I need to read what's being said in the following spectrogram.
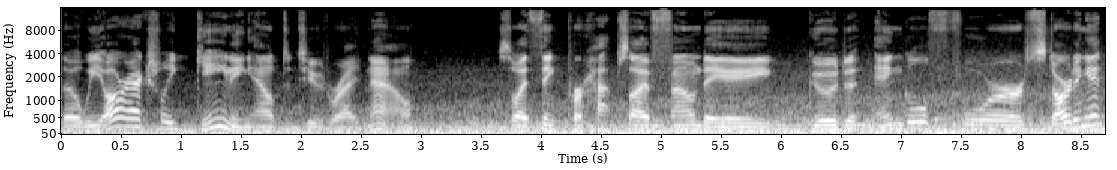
Though we are actually gaining altitude right now. So I think perhaps I've found a good angle for starting it.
